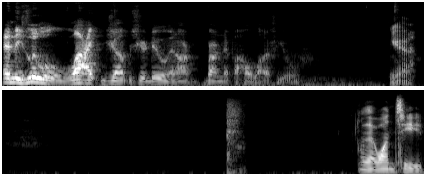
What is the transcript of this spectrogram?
and these little light jumps you're doing aren't burning up a whole lot of fuel. Yeah. Then once he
